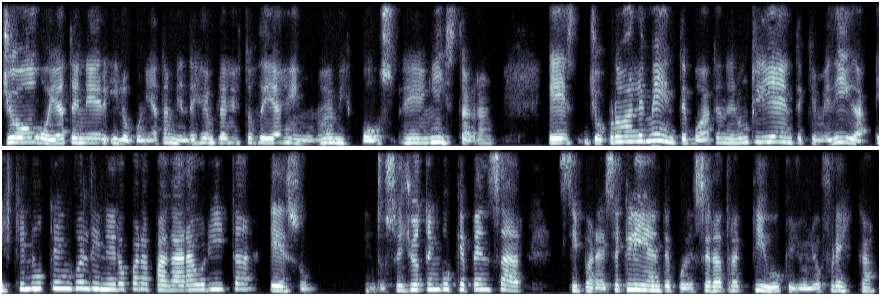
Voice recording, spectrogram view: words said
yo voy a tener, y lo ponía también de ejemplo en estos días en uno de mis posts en Instagram, es yo probablemente voy a tener un cliente que me diga, es que no tengo el dinero para pagar ahorita eso. Entonces yo tengo que pensar si para ese cliente puede ser atractivo que yo le ofrezca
